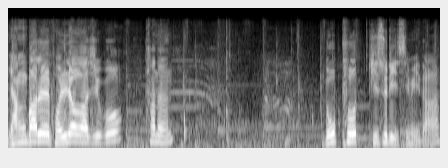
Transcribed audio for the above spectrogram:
양발을 벌려가지고 타는 no foot 기술이 있습니다.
